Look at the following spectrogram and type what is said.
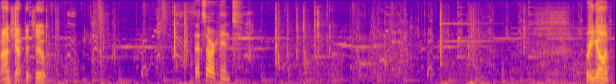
We're on chapter two. That's our hint. Where are you going?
